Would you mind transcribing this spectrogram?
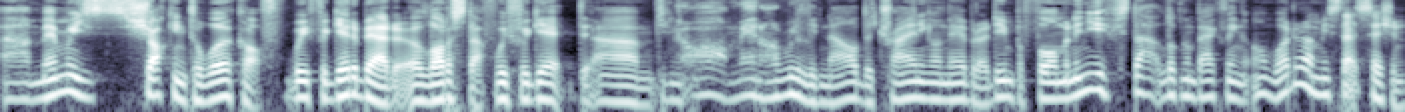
Uh, memory's shocking to work off. We forget about a lot of stuff. We forget, um, you know, oh man, I really nailed the training on there, but I didn't perform. And then you start looking back, thinking, oh, why did I miss that session?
